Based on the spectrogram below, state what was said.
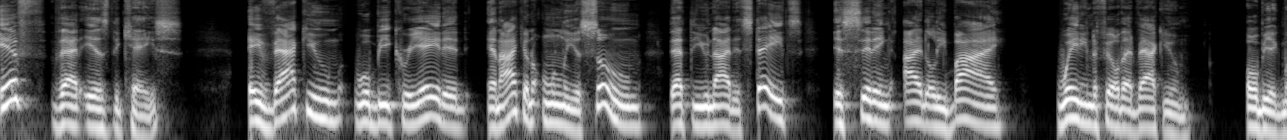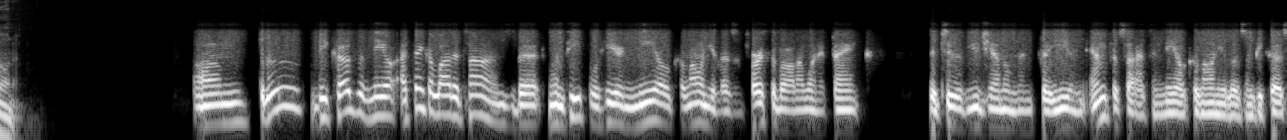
if that is the case, a vacuum will be created, and I can only assume that the United States is sitting idly by waiting to fill that vacuum, Obi Egbuna? Um, through because of neo, I think a lot of times that when people hear neo-colonialism, first of all, I want to thank the two of you gentlemen for even emphasizing neo-colonialism because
